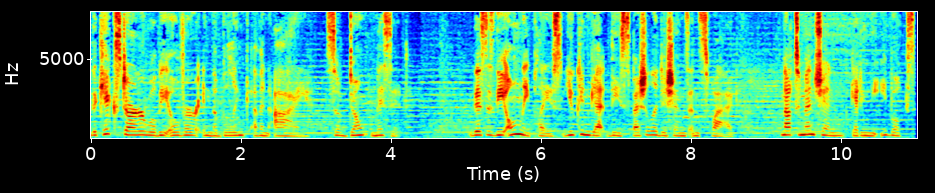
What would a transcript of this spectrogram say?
The Kickstarter will be over in the blink of an eye, so don't miss it. This is the only place you can get these special editions and swag, not to mention getting the ebooks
